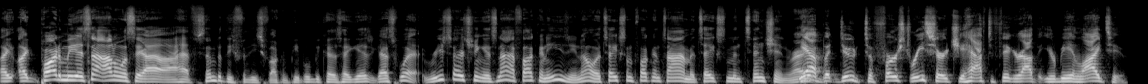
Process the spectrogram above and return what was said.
like, like, like, part of me, it's not, I don't want to say I, I have sympathy for these fucking people because, hey, guess, guess what? Researching is not fucking easy. No, it takes some fucking time. It takes some intention, right? Yeah, but dude, to first research, you have to figure out that you're being lied to.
